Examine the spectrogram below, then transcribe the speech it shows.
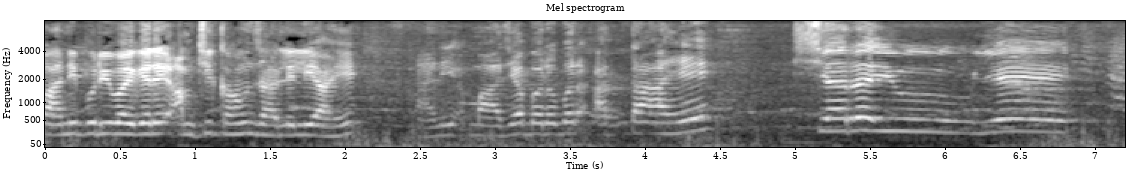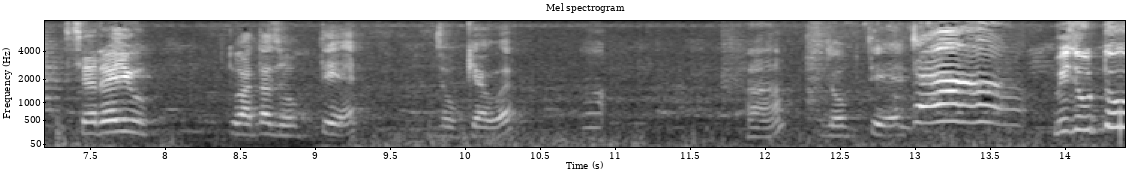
पाणीपुरी वगैरे आमची खाऊन झालेली आहे. आणि माझ्याबरोबर आत्ता आहे शरयू. ये. शरयू तू आता झोपते आहे झोक्यावर. हाँ? झोपते आहे मी उठू।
